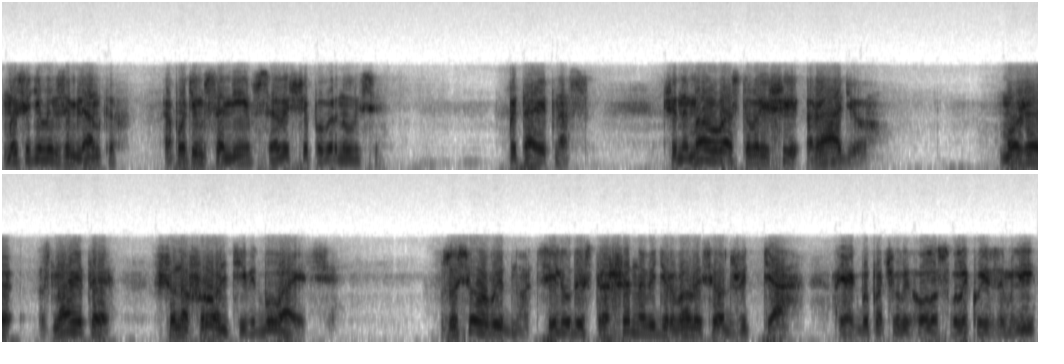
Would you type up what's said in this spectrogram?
Ми сиділи в землянках, а потім самі в селище повернулися. Питають нас, чи нема у вас, товариші, радіо? Може, знаєте, що на фронті відбувається? З усього видно, ці люди страшенно відірвалися від життя, а якби почули голос великої землі,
